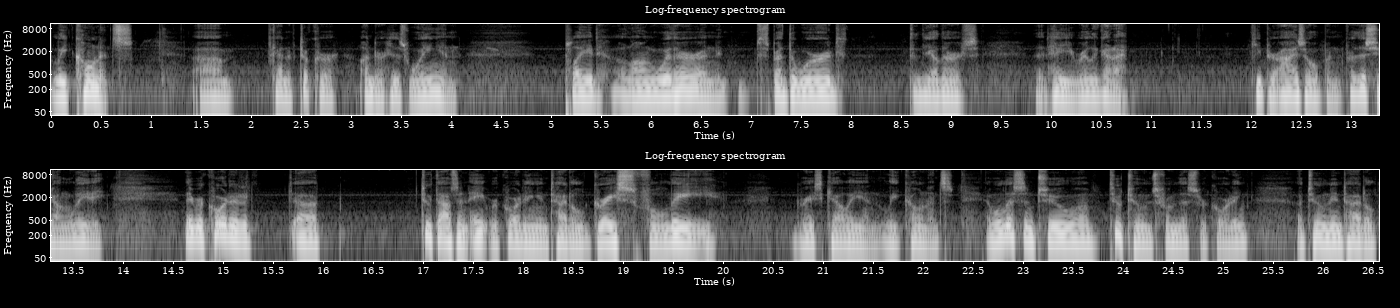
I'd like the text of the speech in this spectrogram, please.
Lee Konitz, um, kind of took her under his wing and played along with her and spread the word to the others that hey, you really got to keep your eyes open for this young lady. They recorded a uh, 2008 recording entitled Gracefully, Grace Kelly and Lee Konitz. And we'll listen to uh, two tunes from this recording a tune entitled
